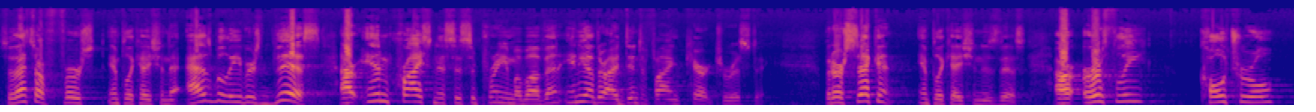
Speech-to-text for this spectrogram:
So that's our first implication that as believers, this, our in Christness, is supreme above any other identifying characteristic. But our second implication is this our earthly, cultural,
